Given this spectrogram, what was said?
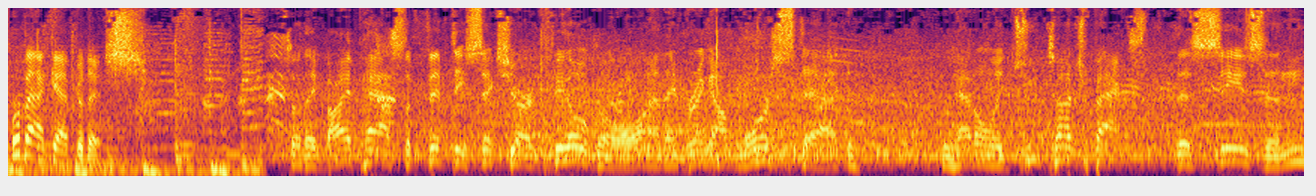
We're back after this. So they bypass the 56-yard field goal, and they bring out Morstead, who had only two touchbacks this season.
